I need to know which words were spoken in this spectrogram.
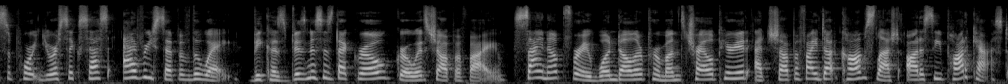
support your success every step of the way. Because businesses that grow, grow with Shopify. Sign up for a $1 per month trial period at shopify.com slash odyssey podcast,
